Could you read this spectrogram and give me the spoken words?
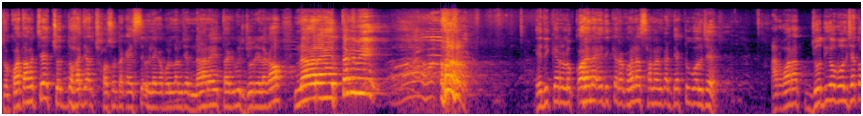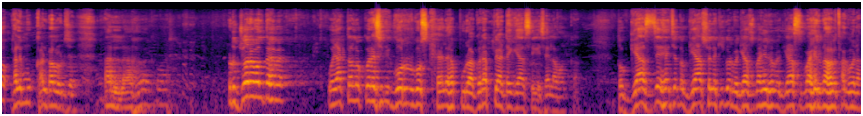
তো কথা হচ্ছে চোদ্দ হাজার ছশো টাকা এসছে ওই লেখা বললাম যে নারায় তাকবির জোরে লাগাও। না নারায় তাকবির! এদিককার লোক কহে না এদিককার কহে না সামান কাটতে একটু বলছে। আর ওরা যদিও বলছে তো খালি মুখ খানটা লড়ছে। আল্লাহ একটু জোরে বলতে হবে। ওই একটা লোক করেছে কি গরুর গোস খেলে পুরা করে পেটে গিয়ে হয়ে গেছে আমার তো গ্যাস যে হয়েছে, তো গ্যাস হলে কি করবে? গ্যাস বাহির হবে, গ্যাস বাহির না হলে থাকবে না।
